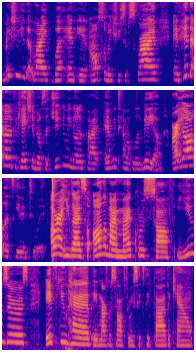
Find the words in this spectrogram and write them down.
make sure you hit that like button and also make sure you subscribe and hit that notification bell so that you can be notified every time I upload a video. All right, y'all, let's get into it. All right, you guys. So all of my Microsoft users, if you have a Microsoft 365 account,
